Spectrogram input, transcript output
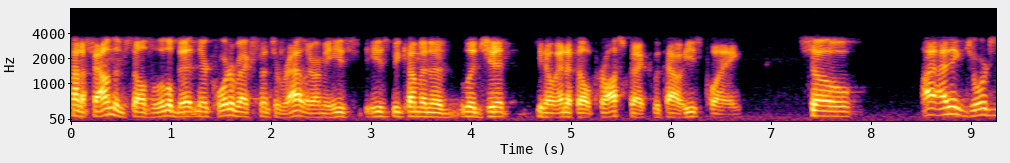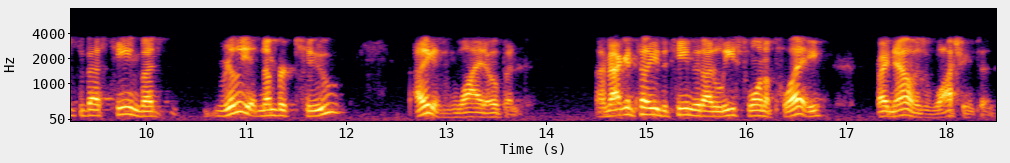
kind of found themselves a little bit. And their quarterback Spencer Rattler, I mean, he's he's becoming a legit, you know, NFL prospect with how he's playing. So I, I think Georgia's the best team, but really at number two, I think it's wide open. I mean, I can tell you the team that I least want to play right now is Washington.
